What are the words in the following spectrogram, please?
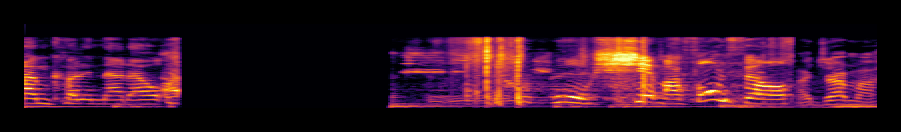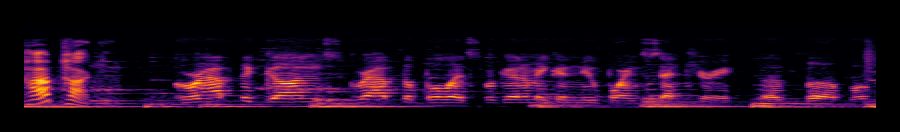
I'm cutting that out. Oh shit, my phone fell. I dropped my hot pocket. Grab the guns, grab the bullets. We're gonna make a newborn century. That's uh, broken.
